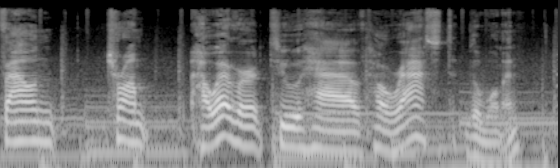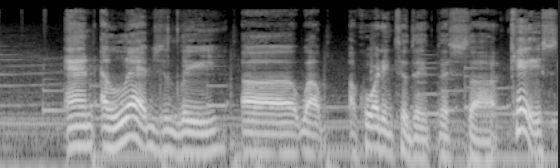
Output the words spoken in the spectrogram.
found Trump, however, to have harassed the woman and allegedly, uh, well, according to the, this uh, case,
